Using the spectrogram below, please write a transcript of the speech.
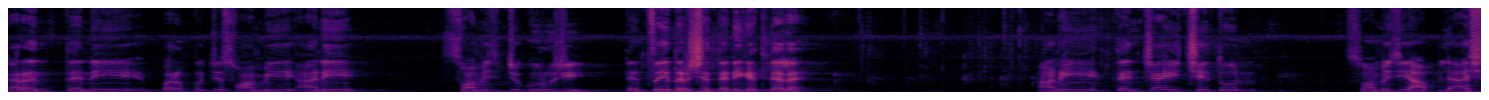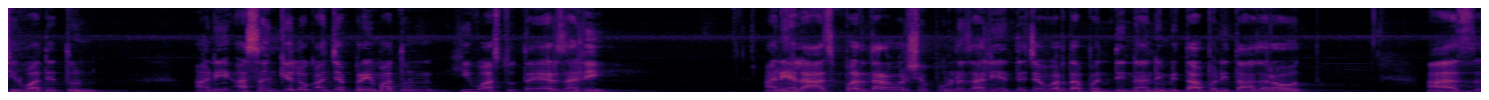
कारण त्यांनी परमपूज्य स्वामी आणि स्वामीजींचे गुरुजी त्यांचंही दर्शन त्यांनी घेतलेलं आहे. आणि त्यांच्या इच्छेतून स्वामीजी आपल्या आशीर्वादेतून आणि असंख्य लोकांच्या प्रेमातून ही वास्तू तयार झाली. आणि ह्याला आज पंधरा वर्ष पूर्ण झाली आणि त्याच्या वर्धापन दिनानिमित्त आपण इथं हजर आहोत. आज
